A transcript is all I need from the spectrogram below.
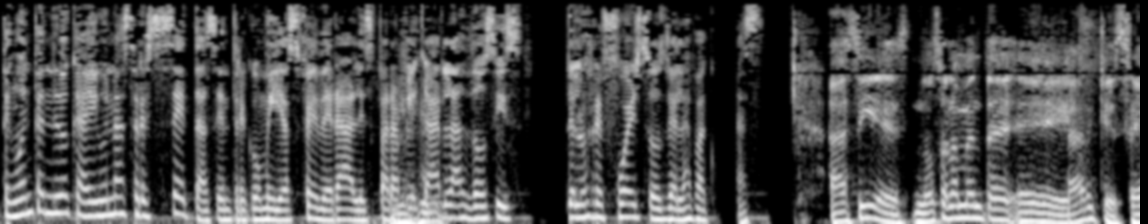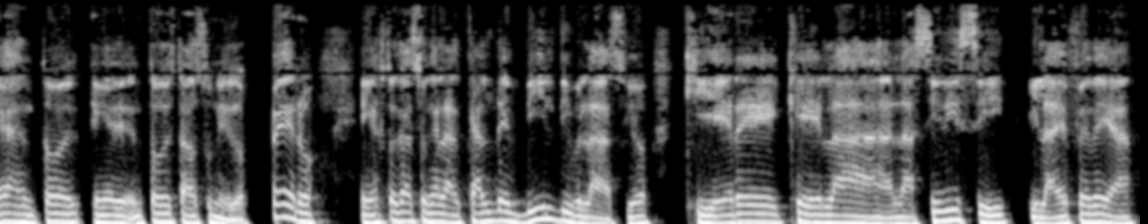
tengo entendido que hay unas recetas, entre comillas, federales para aplicar las dosis de los refuerzos de las vacunas. Así es, no solamente eh, que sea en todo, en, Estados Unidos, pero en esta ocasión el alcalde Bill de Blasio quiere que la, la CDC y la FDA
